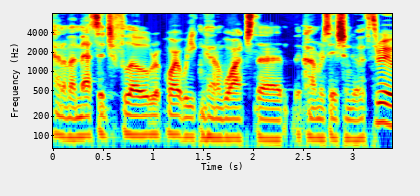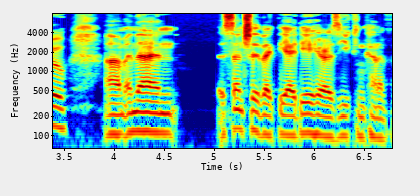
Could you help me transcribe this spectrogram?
kind of a message flow report where you can kind of watch the the conversation go through, um, and then essentially like the idea here is you can kind of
